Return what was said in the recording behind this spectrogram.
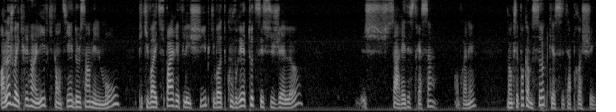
ah là, je vais écrire un livre qui contient 200 000 mots, puis qui va être super réfléchi, puis qui va couvrir tous ces sujets-là, ça aurait été stressant, comprenez? Donc, c'est pas comme ça que c'est approché.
